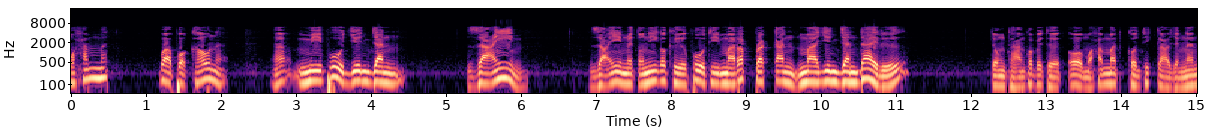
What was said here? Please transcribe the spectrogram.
มุฮัมมัด ว่าพวกเขาเนะ่ะมีผู้ยืนยันซาอิมซาอิมในตรงนี้ก็คือผู้ที่มารับประกันมายืนยันได้หรือ จงถามเขาไปเถิดโอ้มุฮัมมัดคนที่กล่าวอย่างนั้น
